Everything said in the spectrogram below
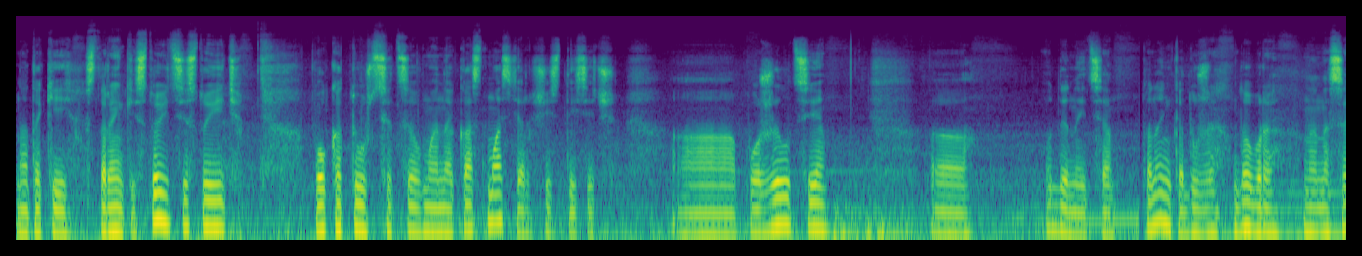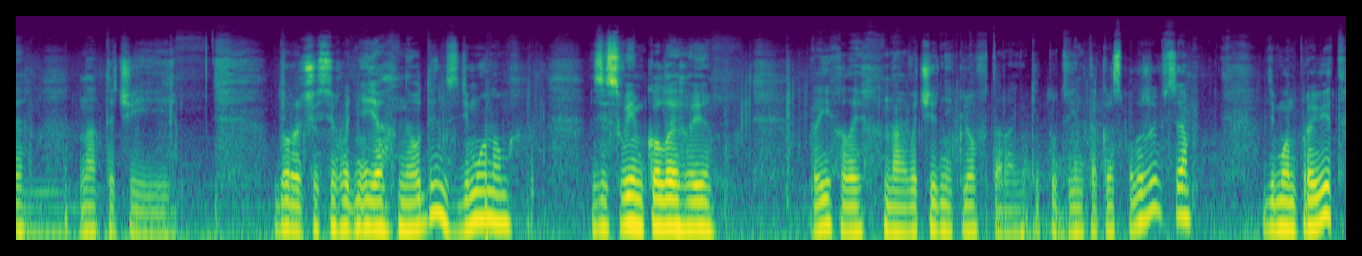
На такій старенькій стоїці стоїть. По катушці це в мене Кастмастер 6000. А по жилці е, одиниця. Тоненька дуже добре нанесе на течії. До речі, сьогодні я не один з Дімоном, зі своїм колегою. Приїхали на вечірній кльов тараньки. Тут він так розположився. Дімон, привіт.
